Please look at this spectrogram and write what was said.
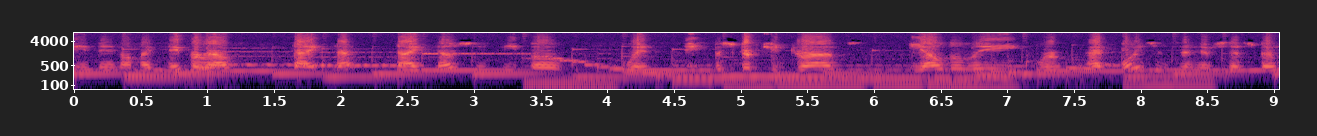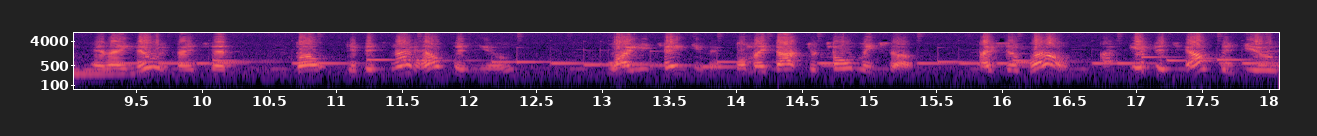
came in on my paper route diagno- diagnosing people with these prescription drugs. The elderly were had poisons in their system, and I knew it. And I said, "Well, if it's not helping you, why are you taking it?" Well, my doctor told me so. I said, "Well, if it's helping you,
